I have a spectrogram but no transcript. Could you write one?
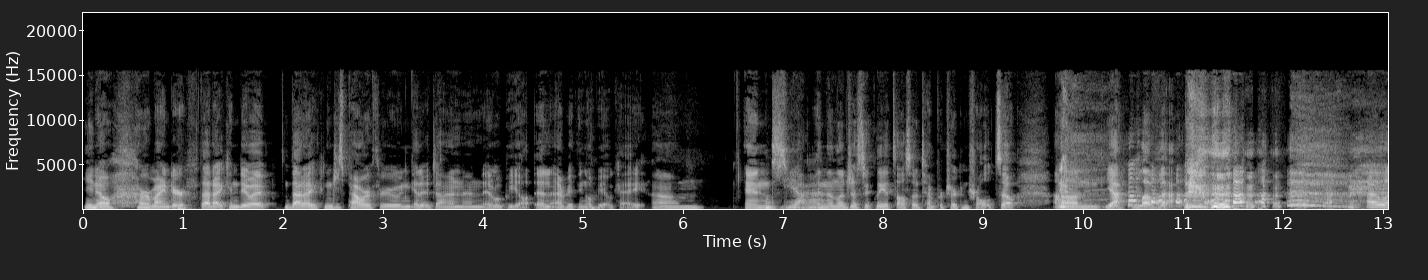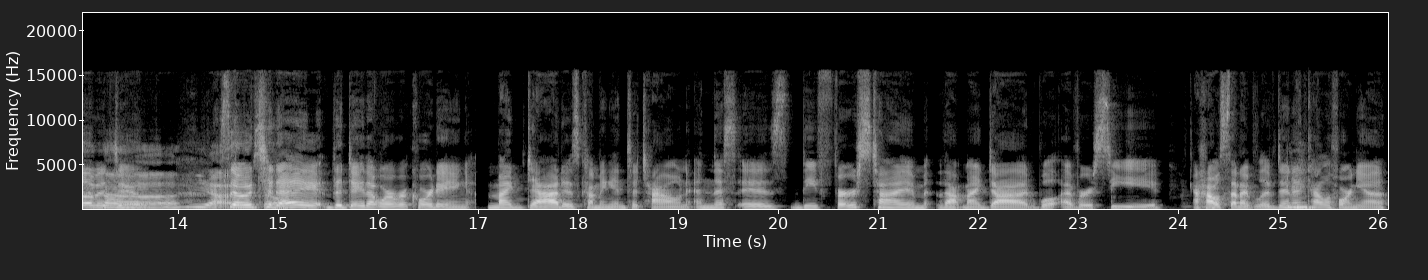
you know, a reminder that I can do it, that I can just power through and get it done and it'll be and everything will be okay. Um and yeah. yeah. and then logistically it's also temperature controlled so um yeah love that i love it too uh, yeah so, so today the day that we're recording my dad is coming into town and this is the first time that my dad will ever see a house that i've lived in in california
